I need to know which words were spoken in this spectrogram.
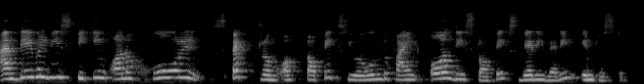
and they will be speaking on a whole spectrum of topics. You are going to find all these topics very, very interesting.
